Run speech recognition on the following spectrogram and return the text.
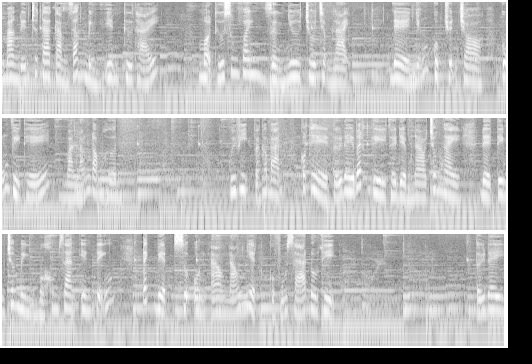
mang đến cho ta cảm giác bình yên thư thái. Mọi thứ xung quanh dường như trôi chậm lại, để những cuộc chuyện trò cũng vì thế mà lắng động hơn. Quý vị và các bạn có thể tới đây bất kỳ thời điểm nào trong ngày để tìm cho mình một không gian yên tĩnh, tách biệt sự ồn ào náo nhiệt của phú xá đô thị. Tới đây,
